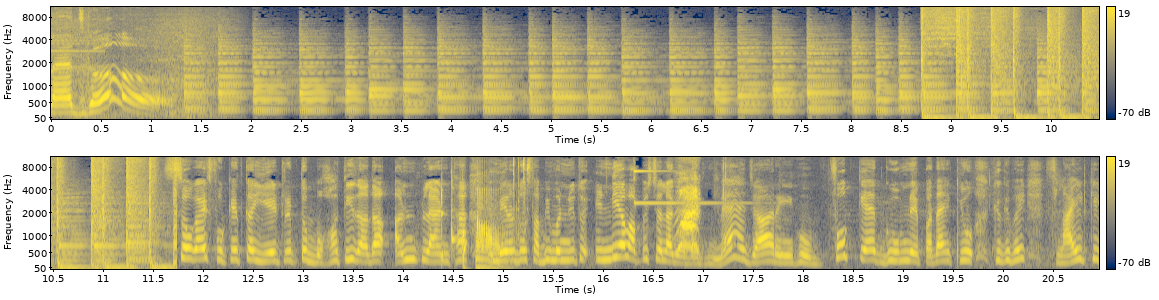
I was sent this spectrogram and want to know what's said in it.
लेट्स गो सो गाइस फुकेत का ये ट्रिप तो बहुत ही ज़्यादा अनप्लान था। और मेरा दोस्त अभिमन्यु तो इंडिया वापस चला गया। बट मैं जा रही हूँ फुकेत घूमने। पता है क्यों? क्योंकि भाई फ़्लाइट के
